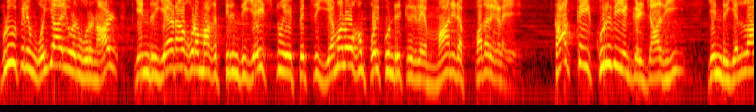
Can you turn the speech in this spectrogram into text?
ப்ளூ பிலிம் ஒய்யாரியுடன் ஒரு நாள் என்று ஏடாகுடமாக திரிந்து எய்ட்ஸ் நோயை பெற்று யமலோகம் போய்க் கொண்டிருக்கிறீர்களே மானிட பதர்களே. காக்கை குருவி எங்கள் ஜாதி என்று எல்லா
